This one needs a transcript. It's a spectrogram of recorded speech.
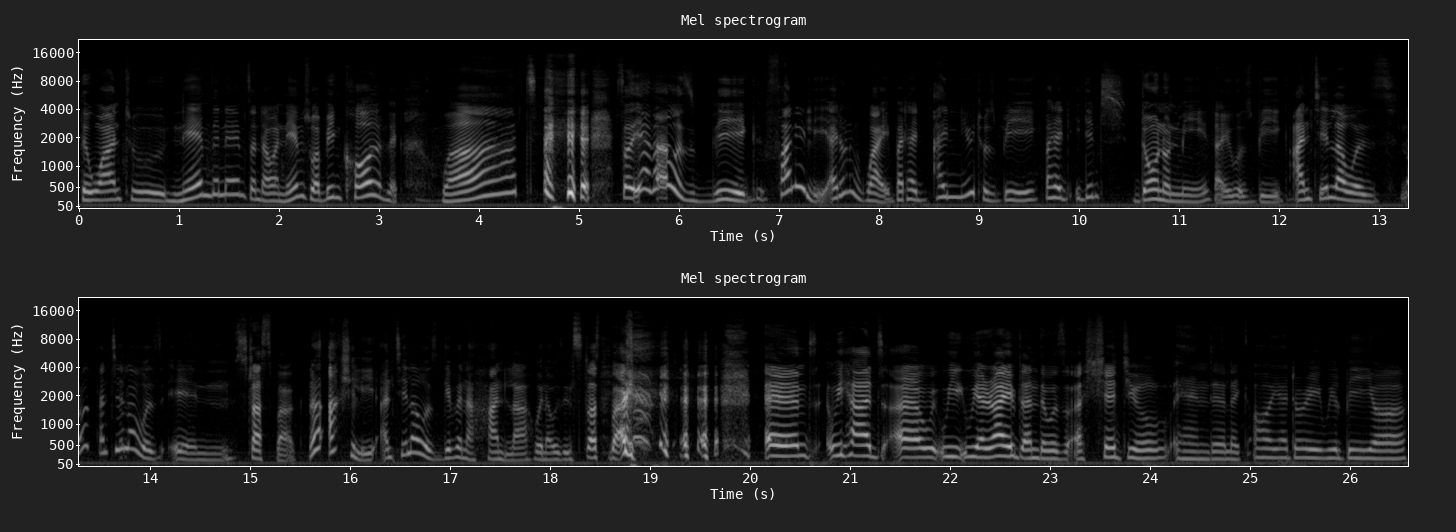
the one to name the names, and our names were being called. Like, what? so yeah, that was big. Funnily, I don't know why, but I, I knew it was big, but I, it didn't dawn on me that it was big until I was not until I was in Strasbourg. No, actually, until I was given a handler when I was in Strasbourg, and we had uh, we we arrived and there was a schedule and uh, like oh yeah Dory we'll be your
